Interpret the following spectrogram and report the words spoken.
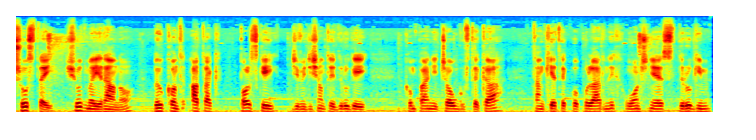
6-7 rano był kontratak polskiej 92 kompanii czołgów TK, tankietek popularnych, łącznie z drugim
